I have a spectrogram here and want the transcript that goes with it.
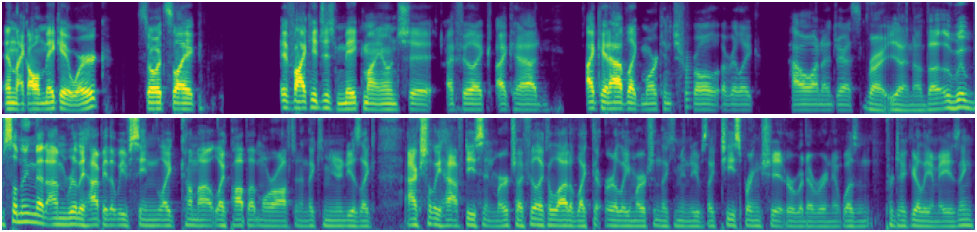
and like I'll make it work. So it's like if I could just make my own shit, I feel like I could I could have like more control over like how I want to dress. Right. Yeah. No. The, something that I'm really happy that we've seen like come out like pop up more often in the community is like actually half decent merch. I feel like a lot of like the early merch in the community was like Teespring shit or whatever, and it wasn't particularly amazing.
